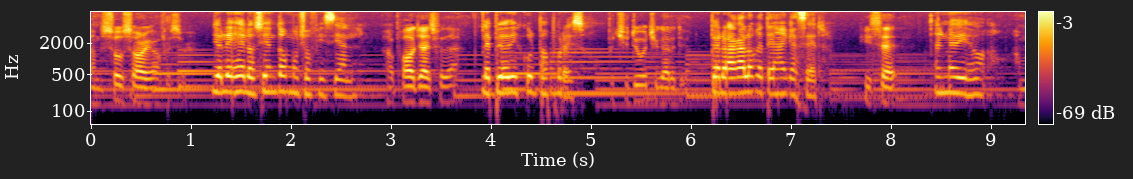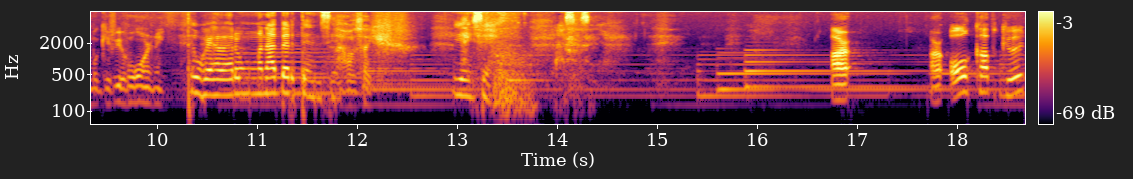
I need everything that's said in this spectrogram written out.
I'm so sorry, officer. Yo le dije, lo siento mucho, oficial. I apologize for that, Le pido disculpas por eso. but you do what you got to do. Pero haga lo que tenga que hacer. He said, Él me dijo, I'm going to give you a warning. te voy a dar una advertencia. I was like, Y yo hice, gracias, Señor. Are, are all cops good?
